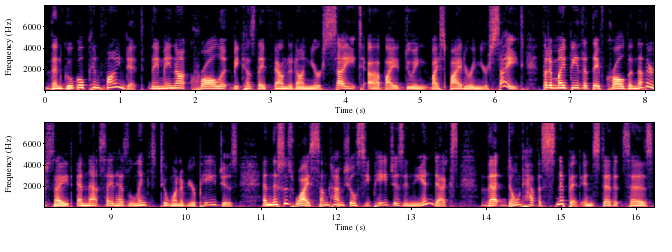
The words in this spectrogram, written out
then Google can find it. They may not crawl it because they found it on your site uh, by doing by spidering your site, but it might be that they've crawled another site and that site has linked to one of your pages. And this is why sometimes you'll see pages in the index that don't have a snippet. Instead, it says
